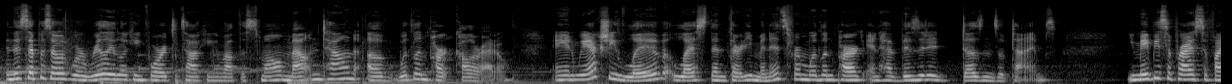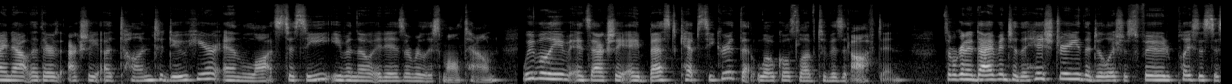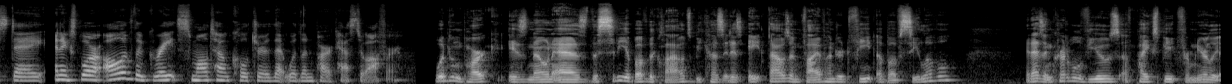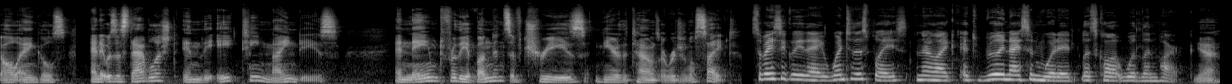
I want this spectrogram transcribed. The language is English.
In this episode, we're really looking forward to talking about the small mountain town of Woodland Park, Colorado. And we actually live less than 30 minutes from Woodland Park and have visited dozens of times. You may be surprised to find out that there's actually a ton to do here and lots to see, even though it is a really small town. We believe it's actually a best kept secret that locals love to visit often. So, we're going to dive into the history, the delicious food, places to stay, and explore all of the great small town culture that Woodland Park has to offer. Woodland Park is known as the city above the clouds because it is 8,500 feet above sea level. It has incredible views of Pikes Peak from nearly all angles, and it was established in the 1890s and named for the abundance of trees near the town's original site. So basically, they went to this place and they're like, it's really nice and wooded. Let's call it Woodland Park. Yeah.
